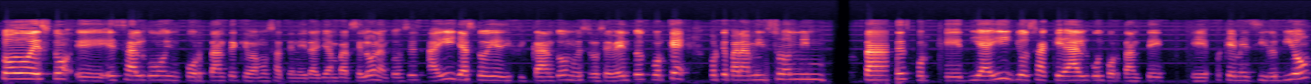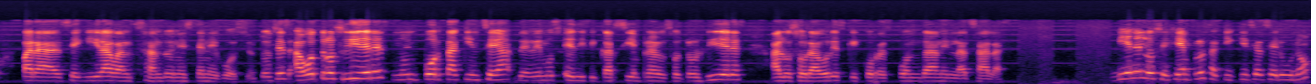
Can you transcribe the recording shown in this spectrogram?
todo esto es algo importante que vamos a tener allá en Barcelona. Entonces ahí ya estoy edificando nuestros eventos. ¿Por qué? Porque para mí son importantes porque de ahí yo saqué algo importante eh, que me sirvió para seguir avanzando en este negocio. Entonces, a otros líderes, no importa quién sea, debemos edificar siempre a los otros líderes, a los oradores que correspondan en las salas. Vienen los ejemplos, aquí quise hacer uno,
